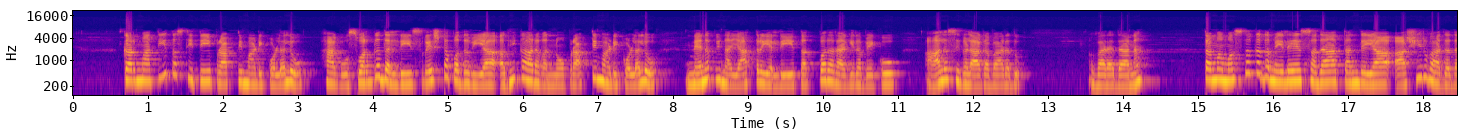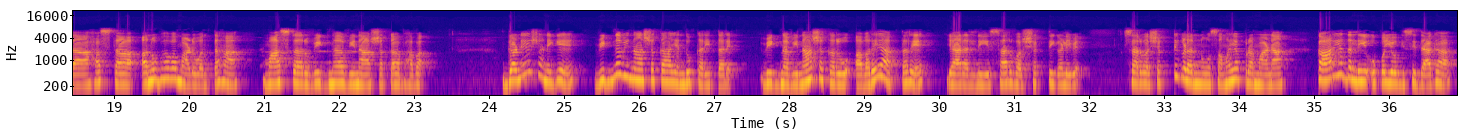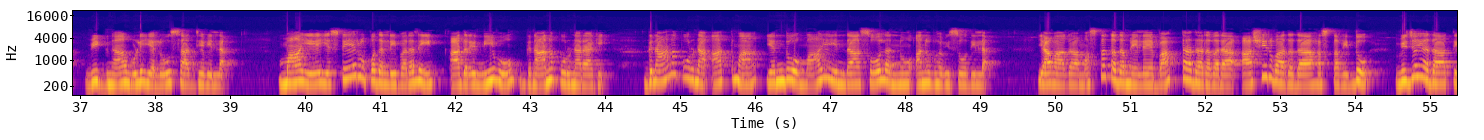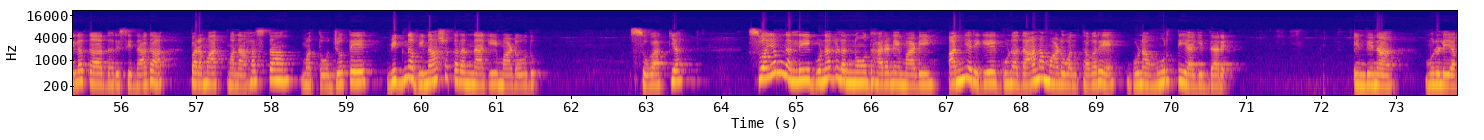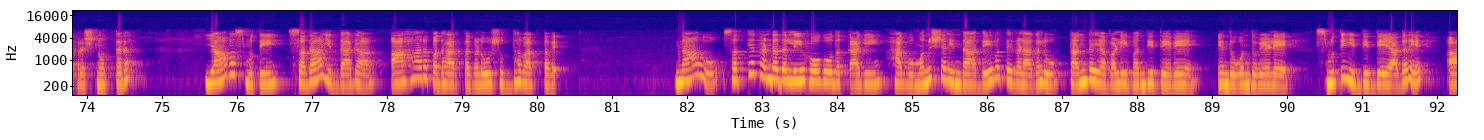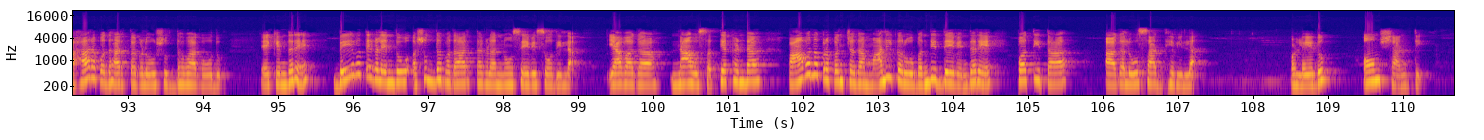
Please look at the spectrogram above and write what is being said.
ಕರ್ಮಾತೀತ ಸ್ಥಿತಿ ಪ್ರಾಪ್ತಿ ಮಾಡಿಕೊಳ್ಳಲು ಹಾಗೂ ಸ್ವರ್ಗದಲ್ಲಿ ಶ್ರೇಷ್ಠ ಪದವಿಯ ಅಧಿಕಾರವನ್ನು ಪ್ರಾಪ್ತಿ ಮಾಡಿಕೊಳ್ಳಲು ನೆನಪಿನ ಯಾತ್ರೆಯಲ್ಲಿ ತತ್ಪರರಾಗಿರಬೇಕು, ಆಲಸಿಗಳಾಗಬಾರದು. ವರದಾನ, ತಮ್ಮ ಮಸ್ತಕದ ಮೇಲೆ ಸದಾ ತಂದೆಯ ಆಶೀರ್ವಾದದ ಹಸ್ತ ಅನುಭವ ಮಾಡುವಂತಹ ಮಾಸ್ಟರ್ ವಿಘ್ನ ವಿನಾಶಕ ಭವ. ಗಣೇಶನಿಗೆ ವಿಘ್ನ ವಿನಾಶಕ ಎಂದು ಕರೀತಾರೆ. ವಿಘ್ನ ವಿನಾಶಕರು ಅವರೇ ಆಗ್ತಾರೆ ಯಾರಲ್ಲಿ ಸರ್ವಶಕ್ತಿಗಳಿವೆ. ಸರ್ವಶಕ್ತಿಗಳನ್ನು ಸಮಯ ಪ್ರಮಾಣ ಕಾರ್ಯದಲ್ಲಿ ಉಪಯೋಗಿಸಿದಾಗ ವಿಘ್ನ ಉಳಿಯಲು ಸಾಧ್ಯವಿಲ್ಲ. ಮಾಯೆ ಎಷ್ಟೇ ರೂಪದಲ್ಲಿ ಬರಲಿ, ಆದರೆ ನೀವು ಜ್ಞಾನಪೂರ್ಣರಾಗಿ. ಜ್ಞಾನಪೂರ್ಣ ಆತ್ಮ ಎಂದೂ ಮಾಯೆಯಿಂದ ಸೋಲನ್ನು ಅನುಭವಿಸೋದಿಲ್ಲ. ಯಾವಾಗ ಮಸ್ತಕದ ಮೇಲೆ ಬಾಕ್ತಾದರವರ ಆಶೀರ್ವಾದದ ಹಸ್ತವಿದ್ದು ವಿಜಯದ ತಿಲಕ ಧರಿಸಿದಾಗ ಪರಮಾತ್ಮನ ಹಸ್ತ ಮತ್ತು ಜೊತೆ ವಿಘ್ನ ವಿನಾಶಕರನ್ನಾಗಿ ಮಾಡುವುದು ಸುವಾಕ್ಯ. ಸ್ವಯಂನಲ್ಲಿ ಗುಣಗಳನ್ನು ಧಾರಣೆ ಮಾಡಿ ಅನ್ಯರಿಗೆ ಗುಣದಾನ ಮಾಡುವಂಥವರೇ ಗುಣಮೂರ್ತಿಯಾಗಿದ್ದಾರೆ. ಇಂದಿನ ಮುರಳಿಯ ಪ್ರಶ್ನೋತ್ತರ. ಯಾವ ಸ್ಮೃತಿ ಸದಾ ಇದ್ದಾಗ ಆಹಾರ ಪದಾರ್ಥಗಳು ಶುದ್ಧವಾಗ್ತವೆ? ನಾವು ಸತ್ಯಖಂಡದಲ್ಲಿ ಹೋಗುವುದಕ್ಕಾಗಿ ಹಾಗೂ ಮನುಷ್ಯರಿಂದ ದೇವತೆಗಳಾಗಲು ತಂದೆಯ ಬಳಿ ಬಂದಿದ್ದೇವೆ ಎಂದು ಒಂದು ವೇಳೆ ಸ್ಮೃತಿ ಇದ್ದಿದ್ದೇ ಆದರೆ ಆಹಾರ ಪದಾರ್ಥಗಳು ಶುದ್ಧವಾಗುವುದು. ಏಕೆಂದರೆ ದೇವತೆಗಳೆಂದು ಅಶುದ್ಧ ಪದಾರ್ಥಗಳನ್ನು ಸೇವಿಸೋದಿಲ್ಲ. ಯಾವಾಗ ನಾವು ಸತ್ಯಖಂಡ, ಪಾವನ ಪ್ರಪಂಚದ ಮಾಲೀಕರು ಬಂದಿದ್ದೇವೆಂದರೆ ಪತಿತ ಆಗಲು ಸಾಧ್ಯವಿಲ್ಲ. ಒಳ್ಳೆಯದು. ಓಂ ಶಾಂತಿ.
